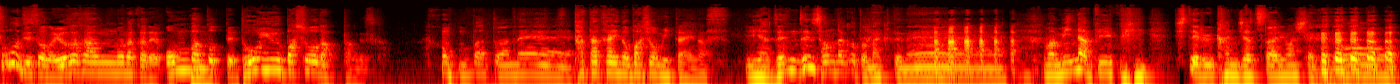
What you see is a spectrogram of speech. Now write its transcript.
当時その与田さんの中でオンバトってどういう場所だったんですか、本場とはね、戦いの場所みたいないや、全然そんなことなくてね。まあみんなピーピーしてる感じは伝わりましたけど、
